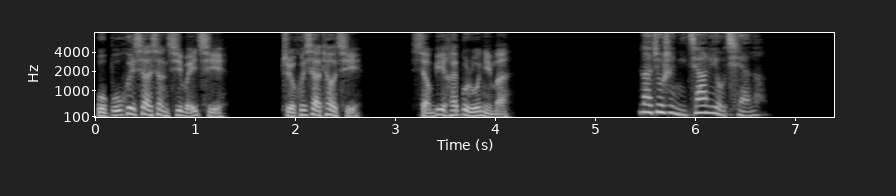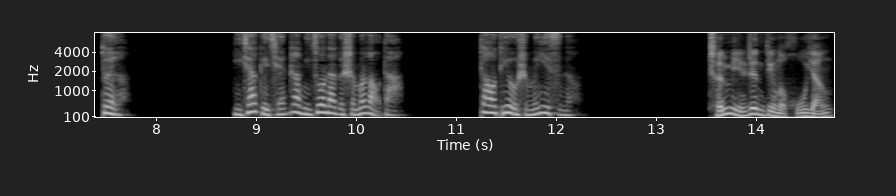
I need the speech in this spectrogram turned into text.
我不会下象棋、围棋，只会下跳棋，想必还不如你们。”那就是你家里有钱了。对了，你家给钱让你做那个什么老大，到底有什么意思呢？陈敏认定了胡杨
